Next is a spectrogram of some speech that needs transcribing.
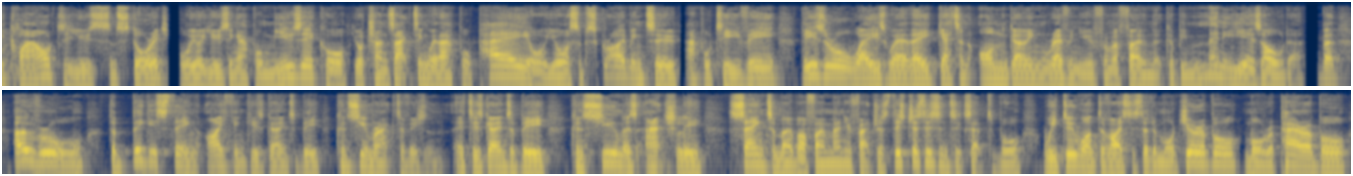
iCloud to use some storage, or you're using Apple Music, or you're transacting with Apple Pay, or you're subscribing to Apple TV. These are all ways where they get an ongoing revenue from a phone that could be many years older. But overall, the biggest thing I think is going to be consumer activism. It is going to be consumers actually saying to mobile phone manufacturers, this just isn't acceptable. We do want devices that are more durable, more repairable,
